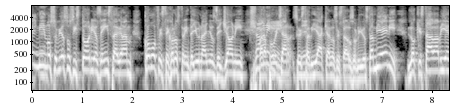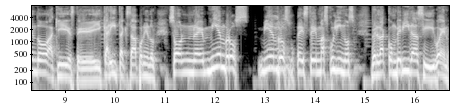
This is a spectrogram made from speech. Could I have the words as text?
Él mismo subió sus historias de Instagram cómo festejó los 31 años de Johnny, Johnny. para aprovechar su estadía acá en los Estados Unidos también. Y lo que estaba viendo aquí, este, y Carita que estaba poniendo, son eh, miembros. Miembros este, masculinos, ¿verdad? Con bebidas y bueno,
